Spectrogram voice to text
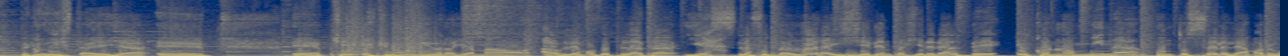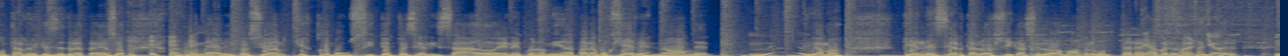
periodista ella, eh, eh, que escribió un libro llamado Hablemos de Plata y es la fundadora y gerente general de economina.cl. Le vamos a preguntar de qué se trata eso. A mí me da la impresión que es como un sitio especializado en economía para mujeres, ¿no? Mm. Digamos, tiene cierta lógica. Se lo vamos a preguntar a ella. ¿Mm?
